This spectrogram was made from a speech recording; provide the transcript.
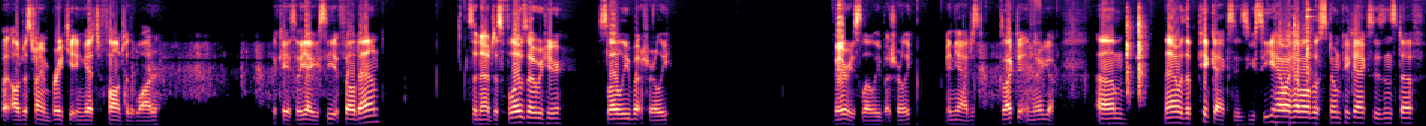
but I'll just try and break it and get it to fall into the water. Okay, so yeah, you see it fell down. So now it just flows over here, slowly but surely. Very slowly but surely. And yeah, just collect it and there you go. Um, now the pickaxes. You see how I have all those stone pickaxes and stuff?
